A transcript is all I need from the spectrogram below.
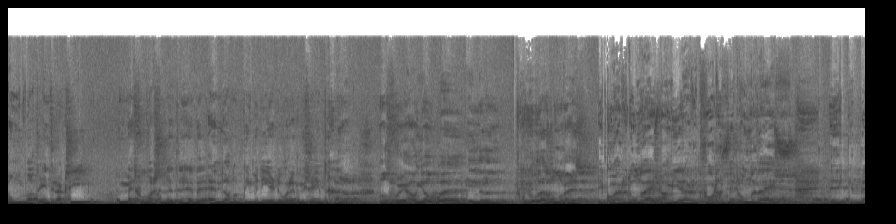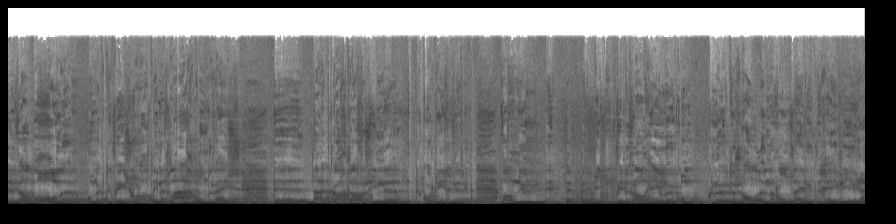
Om wat interactie met volwassenen te hebben en dan op die manier door het museum te gaan. Ja, want voor jou, Joop, eh, kinderen. Je komt uit het onderwijs. Ik kom uit het onderwijs, maar meer uit het voortgezet onderwijs. Ik ben wel begonnen, omdat ik de kweekschool had, in het lager onderwijs. Eh, daar heb ik achteraf misschien eh, tekort in gewerkt. Want nu, eh, ik vind het vooral heel leuk om kleuters al een rondleiding te geven hier. Ja?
